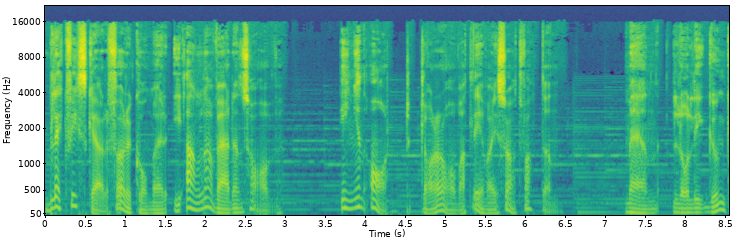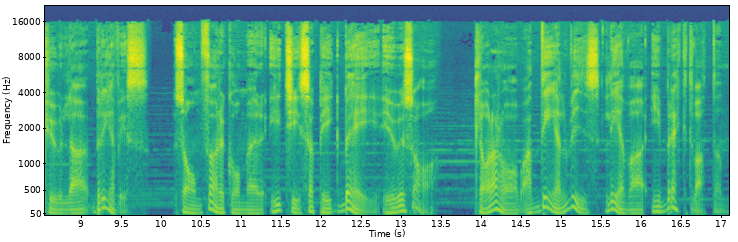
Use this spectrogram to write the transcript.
Bläckfiskar förekommer i alla världens hav. Ingen art klarar av att leva i sötvatten. Men Lolligunkula brevis, som förekommer i Chesapeake Bay i USA, klarar av att delvis leva i bräckt vatten.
